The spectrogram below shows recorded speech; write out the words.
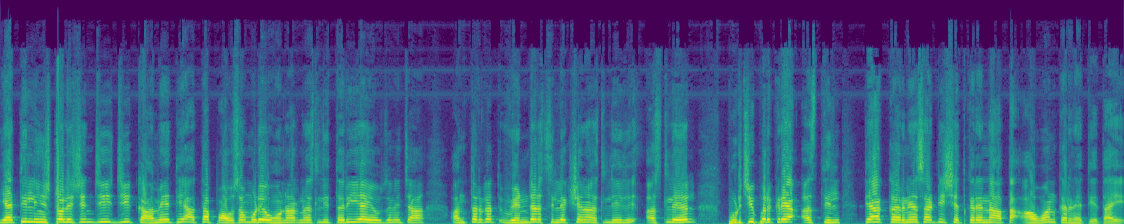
यातील इन्स्टॉलेशनची जी कामे ती आता पावसामुळे होणार नसली तरी या योजनेच्या अंतर्गत वेंडर सिलेक्शन असलेली असलेल पुढची प्रक्रिया असतील त्या करण्यासाठी शेतकऱ्यांना आता आव्हान करण्यात येत आहे.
